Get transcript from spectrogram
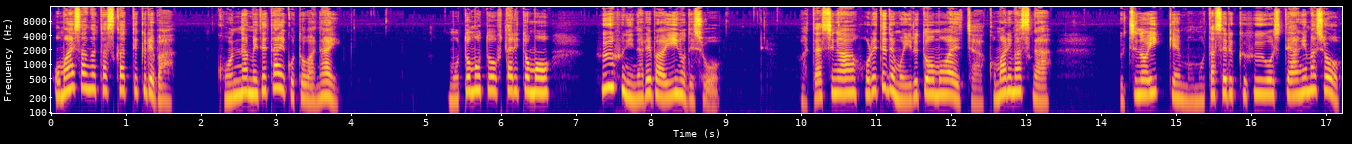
お前さんが助かってくれば、こんなめでたいことはない。もともと二人とも夫婦になればいいのでしょう。私が惚れてでもいると思われちゃ困りますが、うちの一軒も持たせる工夫をしてあげましょう。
